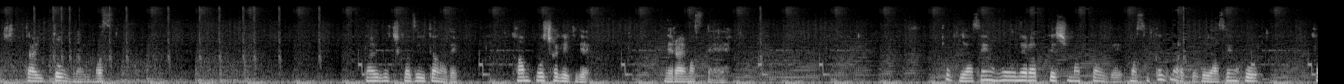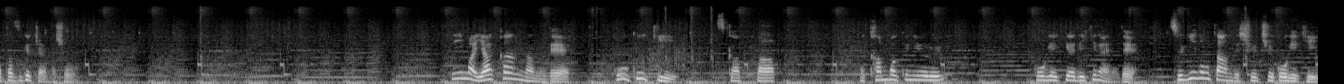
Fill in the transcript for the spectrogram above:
きたいと思います。だいぶ近づいたので、艦砲射撃で狙えますね。ちょっと野戦砲を狙ってしまったので、まあ、せっかくならここ野戦砲片付けちゃいましょう。で今夜間なので、航空機使った艦爆による攻撃ができないので、次のターンで集中攻撃、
